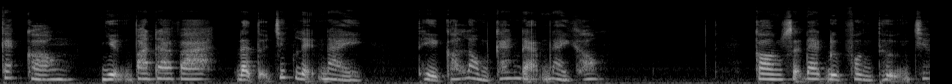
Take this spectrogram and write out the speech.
các con, những Pandava đã tổ chức lễ này thì có lòng can đảm này không? Con sẽ đạt được phần thưởng chứ?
